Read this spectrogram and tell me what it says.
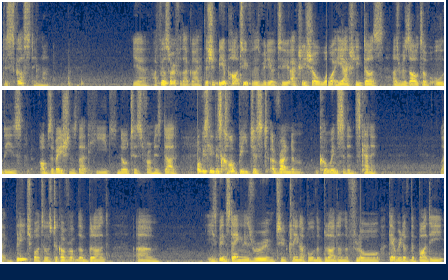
Disgusting, man. Yeah, I feel sorry for that guy. There should be a part two for this video to actually show what he actually does as a result of all these observations that he's noticed from his dad. Obviously, this can't be just a random coincidence, can it? Like bleach bottles to cover up the blood. Um, he's been staying in his room to clean up all the blood on the floor, get rid of the body.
